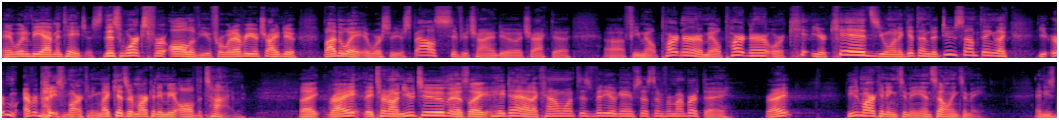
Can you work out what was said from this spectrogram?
And it wouldn't be advantageous. This works for all of you, for whatever you're trying to do. By the way, it works with your spouse if you're trying to attract a, female partner, a male partner, or ki- your kids. You want to get them to do something. Like, everybody's marketing. My kids are marketing me all the time. Like, right? They turn on YouTube and it's like, hey, dad, I kind of want this video game system for my birthday, right? He's marketing to me and selling to me. And he's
